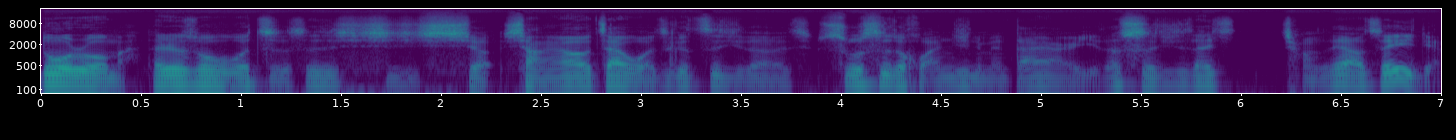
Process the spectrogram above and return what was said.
懦弱嘛。他就说我只是想想要在我这个自己的舒适的环境里面待而已，他实际在强调这一点。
